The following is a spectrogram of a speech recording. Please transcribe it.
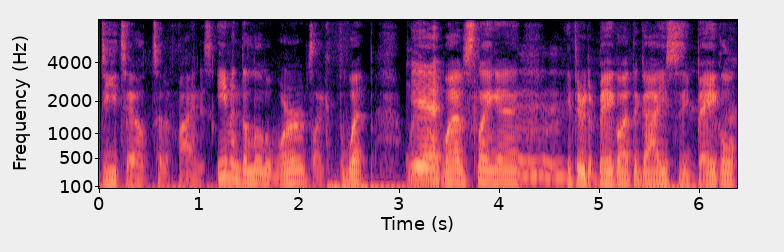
detailed to the finest. Even the little words like thwip, Yeah. they were web slinging. He threw the bagel at the guy. You used to see bagel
